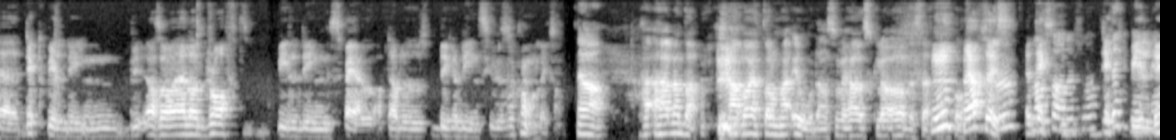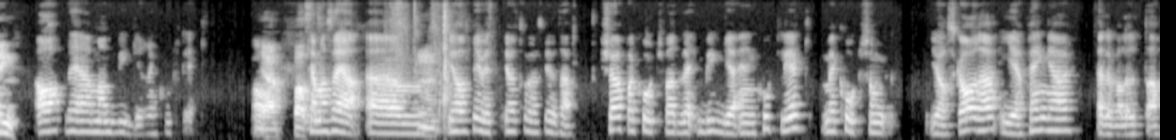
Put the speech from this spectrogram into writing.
eh, deckbuilding, alltså, eller draftbuilding-spel där du bygger din civilisation liksom. ja. Här, vänta. Här var ett av de här orden som vi här skulle översätta Mm, på. ja, precis. Mm, Ett vad sa du för något? deckbuilding. Ja, det är man bygger en kortlek. Ja. Ja, fast, Kan man säga. Ehm, Mm. Jag har skrivit, jag tror jag har skrivit här. Köpa kort för att bygga en kortlek med kort som gör skada, ger pengar eller valuta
